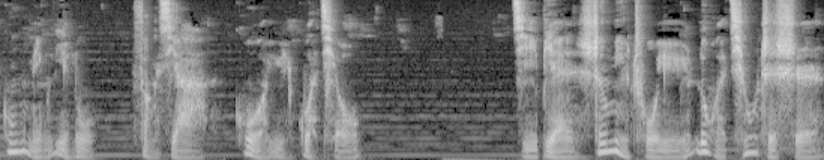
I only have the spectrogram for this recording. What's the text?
功名利禄，放下过欲过求。即便生命处于落秋之时，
